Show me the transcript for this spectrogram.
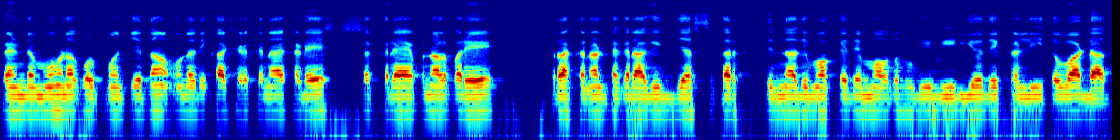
ਪਿੰਡ ਮੋਹਣਾ ਕੋਲ ਪਹੁੰਚੇ ਤਾਂ ਉਹਨਾਂ ਦੀ ਕਾਰ ਸੜਕ ਨਾਲ ਖੜੇ ਸਕ੍ਰੈਪ ਨਾਲ ਭਰੇ ਟਰੱਕ ਨਾਲ ਟਕਰਾ ਗਈ। ਜਿਸ ਕਰਕੇ ਤਿੰਨਾਂ ਦੀ ਮੌਕੇ ਤੇ ਮੌਤ ਹੋ ਗਈ। ਵੀਡੀਓ ਦੇਖਣ ਲਈ ਤੁਹਾਡਾ ਧੰਨ-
